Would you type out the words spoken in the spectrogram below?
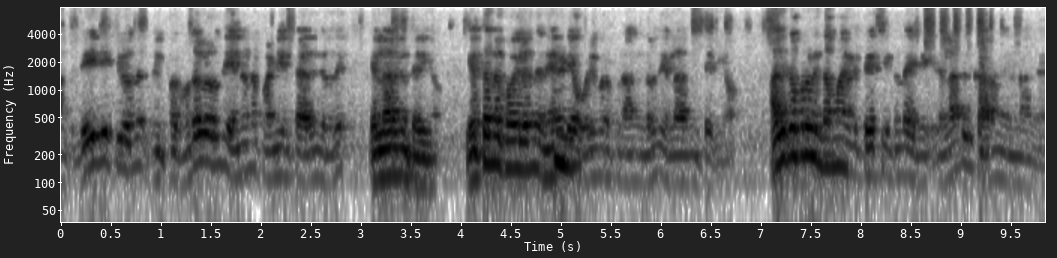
அந்த டிஜிபி வந்து இப்ப முதல்வர் வந்து என்னென்ன பண்ணியிருக்காருங்கிறது எல்லாருக்கும் தெரியும். எத்தனை கோயில் வந்து நேரடியா ஒளிபரப்புறாங்கிறது எல்லாருக்கும் தெரியும். அதுக்கப்புறம் இந்த அம்மா இப்படி பேசிட்டு இருந்தா இது எல்லாத்துக்கும் காரணம் என்னன்னாங்க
